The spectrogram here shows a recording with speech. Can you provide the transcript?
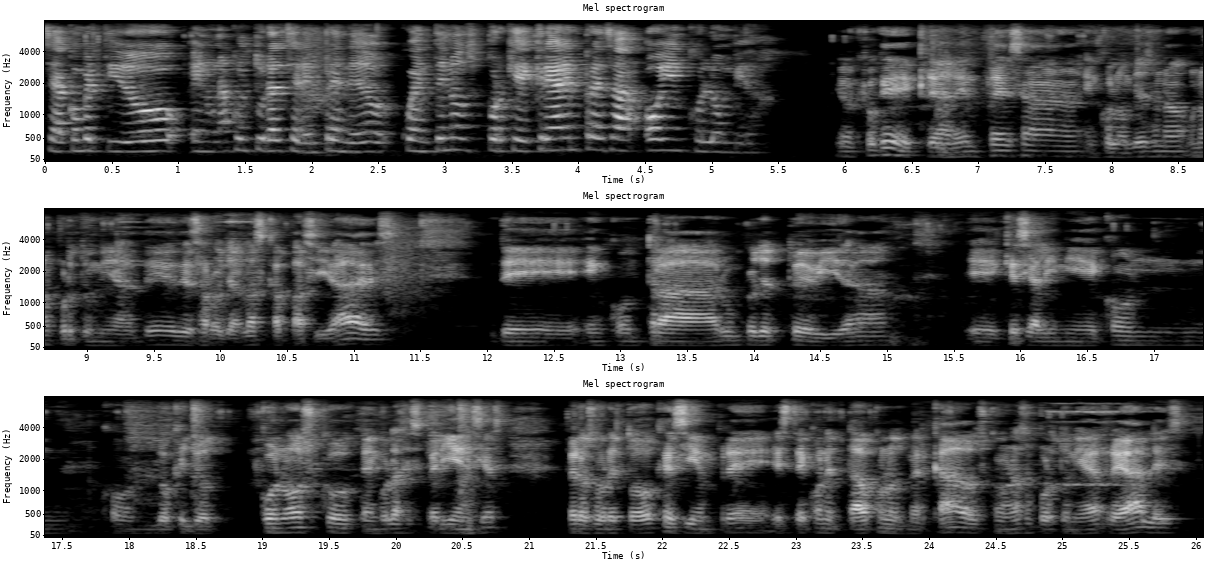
se ha convertido en una cultura al ser emprendedor. Cuéntenos por qué crear empresa hoy en Colombia. Yo creo que crear empresa en Colombia es una, una oportunidad de desarrollar las capacidades, de encontrar un proyecto de vida eh, que se alinee con, con lo que yo conozco, tengo las experiencias pero sobre todo que siempre esté conectado con los mercados, con unas oportunidades reales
